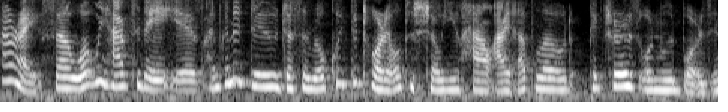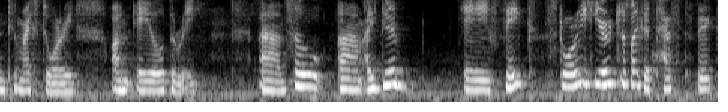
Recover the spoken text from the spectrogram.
All right, so what we have today is I'm gonna do just a real quick tutorial to show you how I upload pictures or mood boards into my story on AO3. Um, so um, I did a fake story here, just like a test fic.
